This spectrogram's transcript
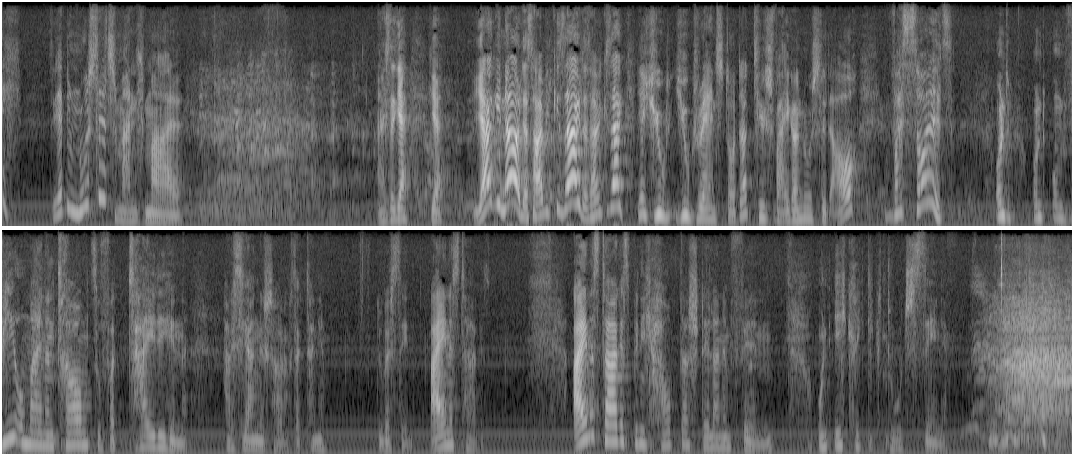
nicht? So, ja, du nuschelst manchmal. Und ich sage, ja, ja, ja, genau, das habe ich gesagt, das habe ich gesagt. Ja, Hugh, Hugh Grant stottert, Til Schweiger nuschelt auch. Was soll's? Und, und um wie um meinen Traum zu verteidigen, habe ich sie angeschaut und gesagt, Tanja, du wirst sehen, eines Tages eines Tages bin ich Hauptdarsteller in einem Film und ich kriege die Knutschszene.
